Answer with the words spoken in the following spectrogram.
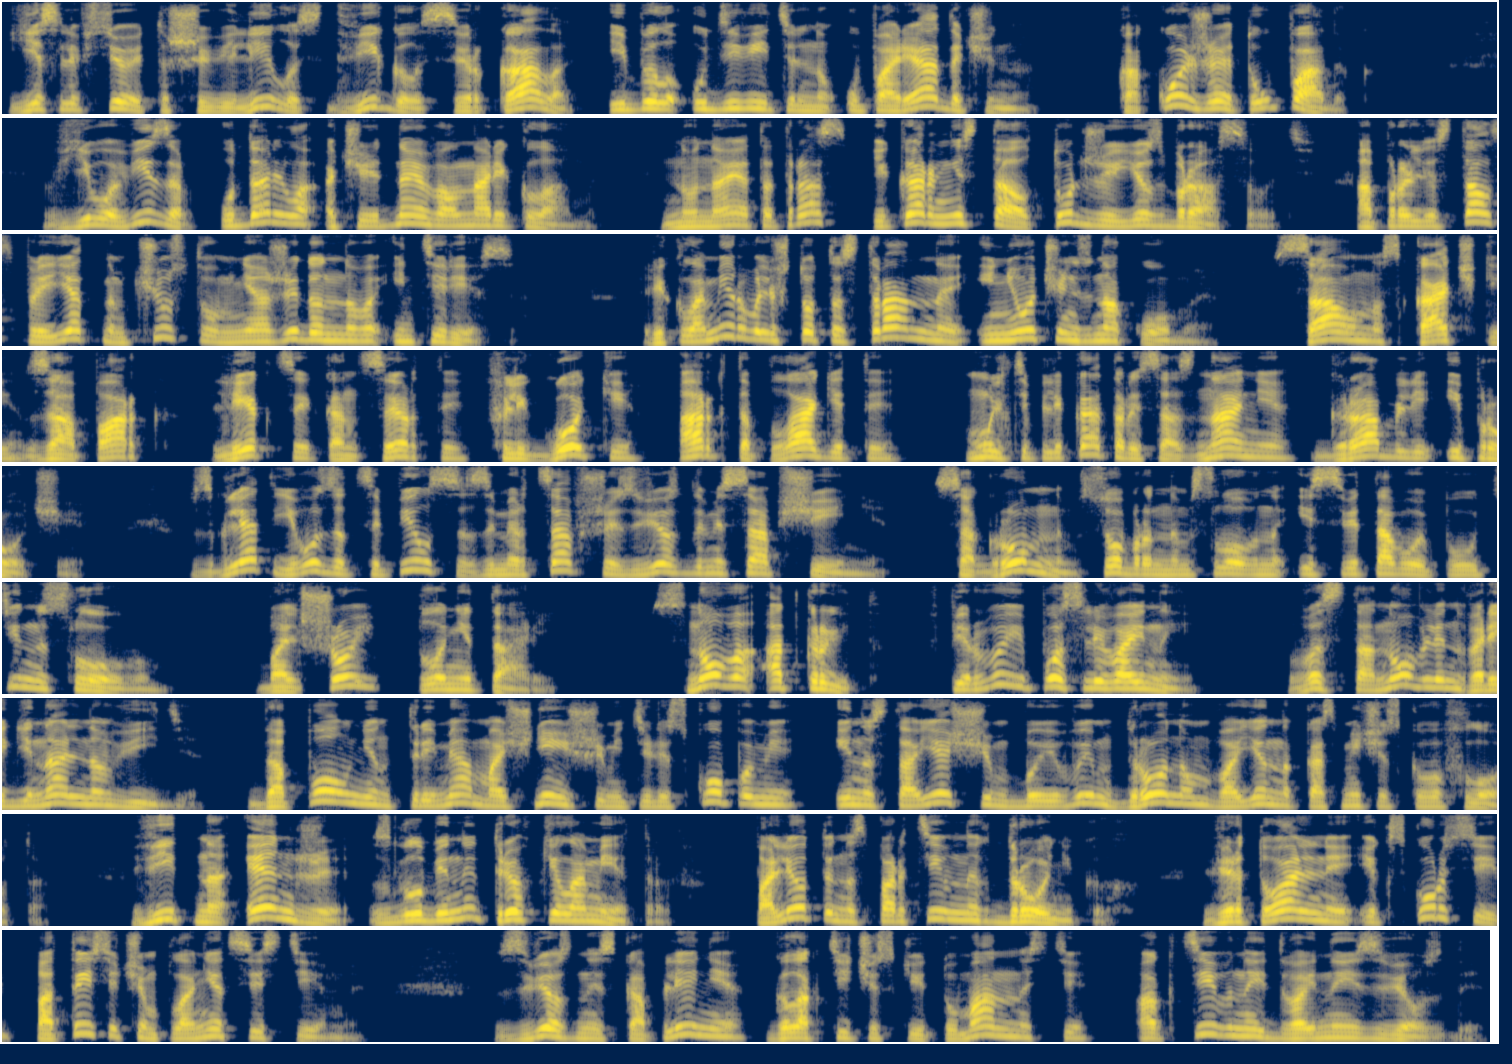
Если все это шевелилось, двигалось, сверкало и было удивительно упорядочено, какой же это упадок? В его визор ударила очередная волна рекламы. Но на этот раз Икар не стал тут же ее сбрасывать а пролистал с приятным чувством неожиданного интереса. Рекламировали что-то странное и не очень знакомое. Сауна, скачки, зоопарк, лекции, концерты, флегоки, арктоплагеты, мультипликаторы сознания, грабли и прочее. Взгляд его зацепился за мерцавшее звездами сообщение с огромным, собранным словно из световой паутины словом «Большой планетарий». Снова открыт, впервые после войны, восстановлен в оригинальном виде, дополнен тремя мощнейшими телескопами и настоящим боевым дроном военно-космического флота. Вид на Энджи с глубины трех километров, полеты на спортивных дрониках, виртуальные экскурсии по тысячам планет системы, звездные скопления, галактические туманности, активные двойные звезды.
